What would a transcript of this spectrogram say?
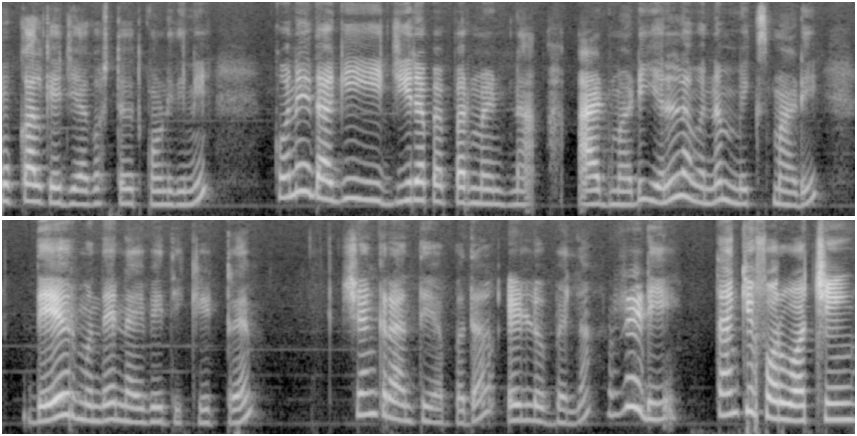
ಮುಕ್ಕಾಲು ಕೆ ಜಿ ಆಗೋಷ್ಟು ತೆಗೆದುಕೊಂಡಿದ್ದೀನಿ. ಕೊನೆಯದಾಗಿ ಈ ಜೀರಾ ಪೆಪ್ಪರ್ಮೆಂಟ್ನ ಆ್ಯಡ್ ಮಾಡಿ ಎಲ್ಲವನ್ನು ಮಿಕ್ಸ್ ಮಾಡಿ ದೇವ್ರ ಮುಂದೆ ನೈವೇದ್ಯಕ್ಕೆ ಇಟ್ಟರೆ ಸಂಕ್ರಾಂತಿ ಹಬ್ಬದ ಎಳ್ಳು ಬೆಲ್ಲ ready. Thank you for watching.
